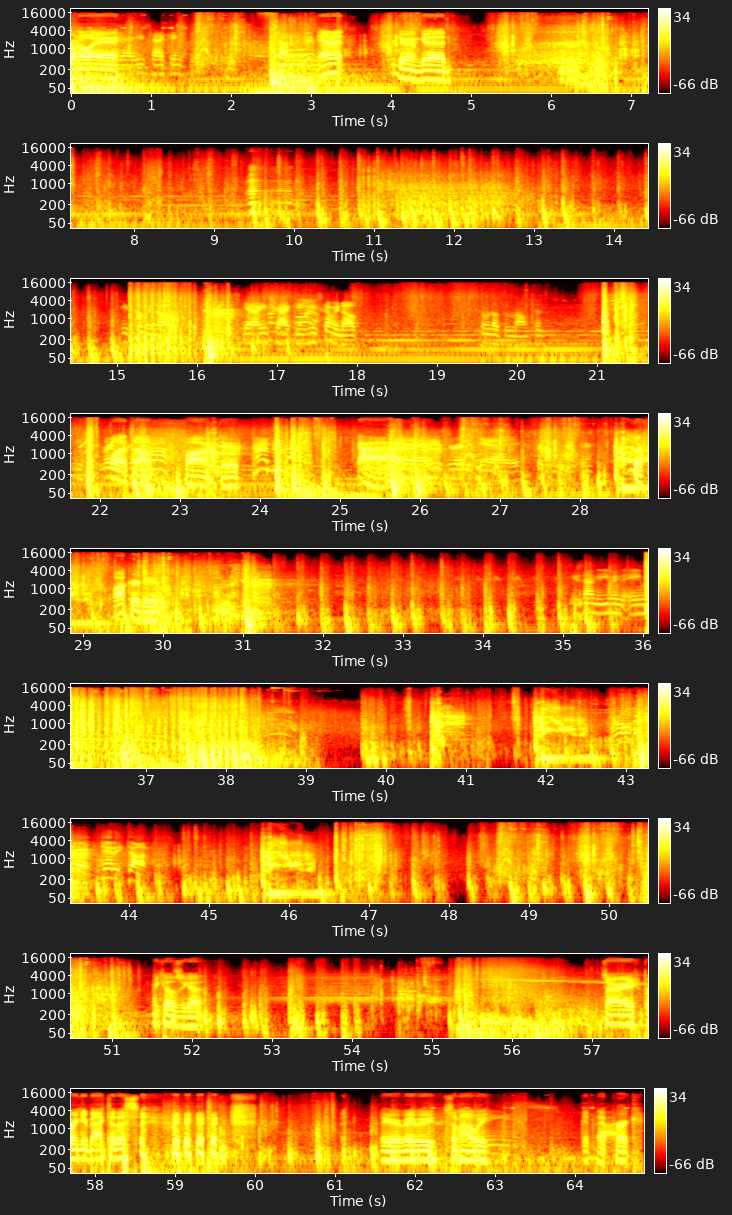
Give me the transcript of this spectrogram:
Run away. Yeah, he's hacking. Damn it. We're doing good. Run. He's coming up. Yeah, he's hacking. He's coming up. He's coming up the mountain. He's What to- the fuck, dude? God. Yeah, he's ready. Yeah, he's freaking hacker. Motherfucker, dude. He's not even aiming at me. Me. You're all that's left. Get it done. How many kills you got? Sorry, bring you back to this. Figure maybe somehow we get that perk.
